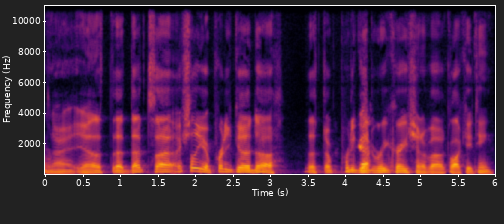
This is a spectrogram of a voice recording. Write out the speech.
All right. Yeah, that, that, that's uh, actually a pretty good. Uh, that's a pretty good recreation of uh, Glock 18.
